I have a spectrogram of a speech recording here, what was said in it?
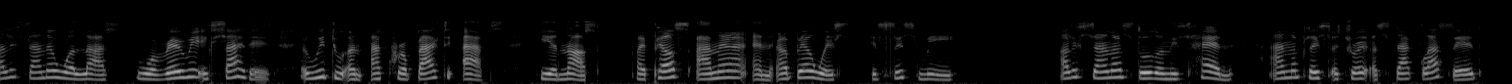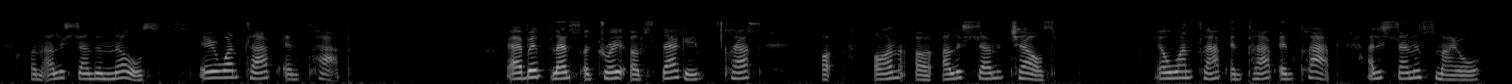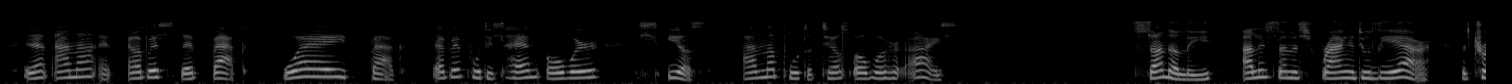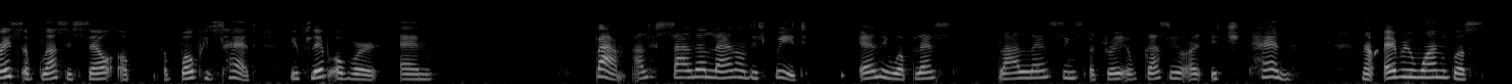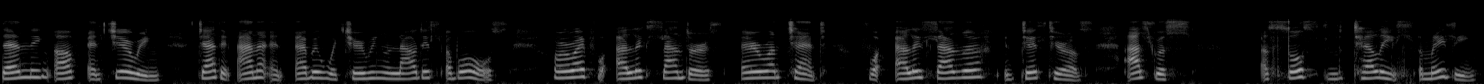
Alexander was last. He was very excited. "I will do an acrobatic act," he announced. "My pals Anna and Abel will assist me." Alexander stood on his head. Anna placed a tray of stacked glasses on Alexander's nose. Everyone clapped and clapped. Abel placed a tray of stacked glasses uh, on uh, Alexander's chest. Everyone clapped and clapped and clapped. Alexander smiled. And then Anna and Abel stepped back, way back. Abel put his hand over his ears. Anna put her tails over her eyes. Suddenly Alexander sprang into the air. The trays of glasses sailed up above his head. He flipped over and bam! Alexander landed on his feet, and he was balancing a tray of glasses on each hand. Now everyone was standing up and cheering. Jack and Anna and Abby were cheering loudest of all. "Hurrah for Alexander!" everyone chanted. "For Alexander!" in tears, as was so utterly amazing.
